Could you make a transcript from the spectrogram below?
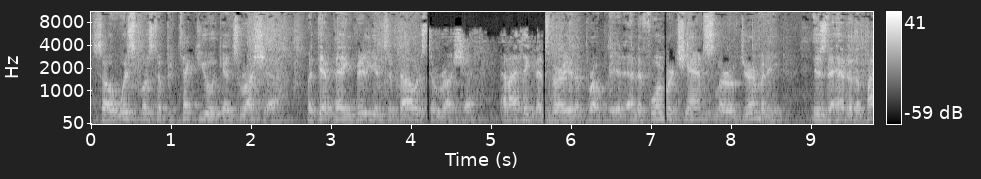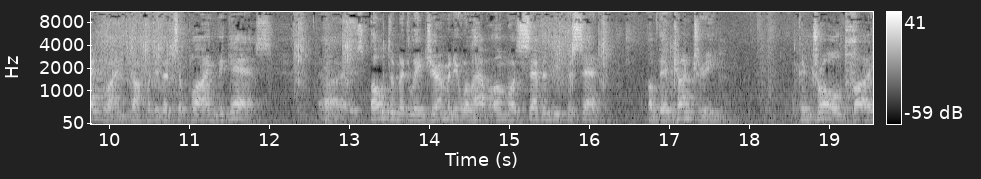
So we're supposed to protect you against Russia, but they're paying billions of dollars to Russia, and I think that's very inappropriate. And the former chancellor of Germany is the head of the pipeline company that's supplying the gas. Uh, ultimately, Germany will have almost 70% of their country controlled by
